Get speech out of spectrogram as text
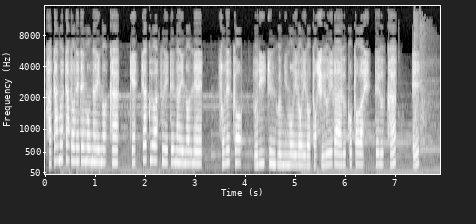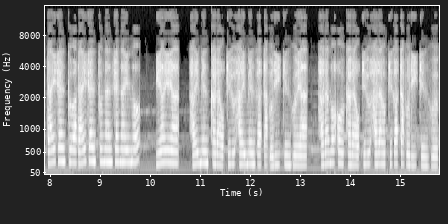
はたまたどれでもないのか、決着はついてないのね。それと、ブリーチングにも色々と種類があることは知ってるか？え？大ジャンプは大ジャンプなんじゃないの？いやいや、背面から落ちる背面型ブリーチングや、腹の方から落ちる腹打ち型ブリーチング、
